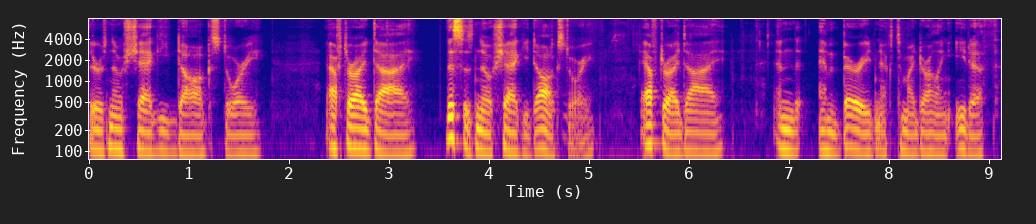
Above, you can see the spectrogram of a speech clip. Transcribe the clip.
There is no shaggy dog story. After I die, this is no shaggy dog story. After I die and am buried next to my darling Edith,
